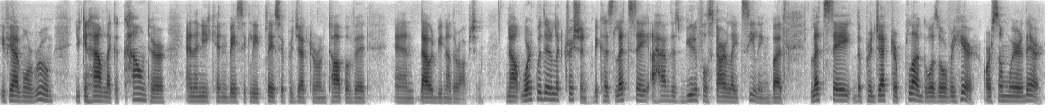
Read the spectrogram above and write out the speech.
If, you have more room, you can have like a counter, and then you can basically place your projector on top of it, and that would be another option. Now work with the electrician because let's say I have this beautiful starlight ceiling, but let's say the projector plug was over here or somewhere there.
